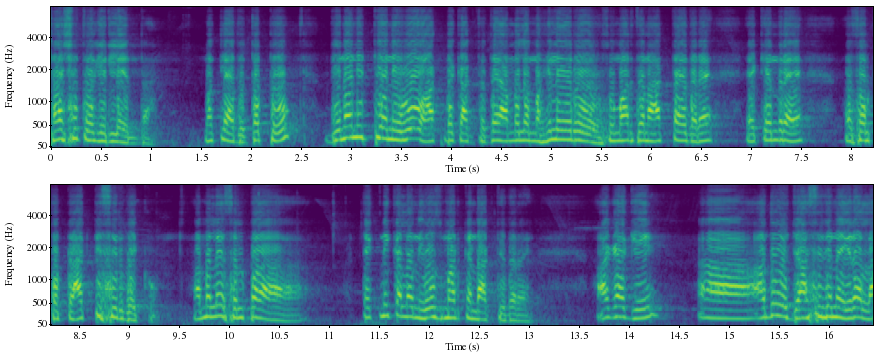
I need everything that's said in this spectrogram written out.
ಶಾಶ್ವತವಾಗಿರಲಿ ಅಂತ. ಮಕ್ಕಳೇ ಅದು ತಪ್ಪು. ದಿನನಿತ್ಯ ನೀವು ಹಾಕ್ಬೇಕಾಗ್ತದೆ. ಆಮೇಲೆ ಮಹಿಳೆಯರು ಸುಮಾರು ಜನ ಹಾಕ್ತಾ ಇದ್ದಾರೆ. ಯಾಕೆಂದರೆ ಸ್ವಲ್ಪ ಪ್ರಾಕ್ಟೀಸ್ ಇರಬೇಕು. ಆಮೇಲೆ ಸ್ವಲ್ಪ ಟೆಕ್ನಿಕಲನ್ನು ಯೂಸ್ ಮಾಡ್ಕೊಂಡು ಹಾಕ್ತಿದ್ದಾರೆ. ಹಾಗಾಗಿ ಅದು ಜಾಸ್ತಿ ದಿನ ಇರಲ್ಲ.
